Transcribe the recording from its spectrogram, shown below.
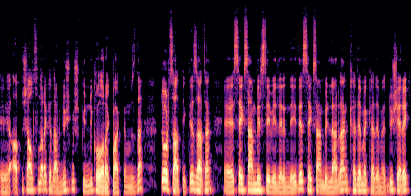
66'lara kadar düşmüş günlük olarak baktığımızda 4 saatlikte zaten 81 seviyelerindeydi. 81'lerden kademe kademe düşerek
